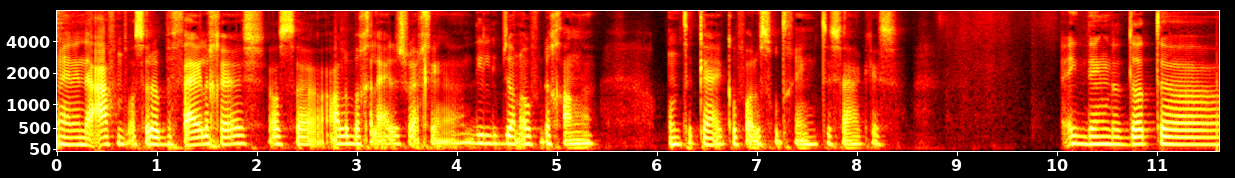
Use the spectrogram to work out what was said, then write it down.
En in de avond was er beveiligers als uh, alle begeleiders weggingen. Die liep dan over de gangen om te kijken of alles goed ging te zaakjes. Ik denk dat dat uh,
